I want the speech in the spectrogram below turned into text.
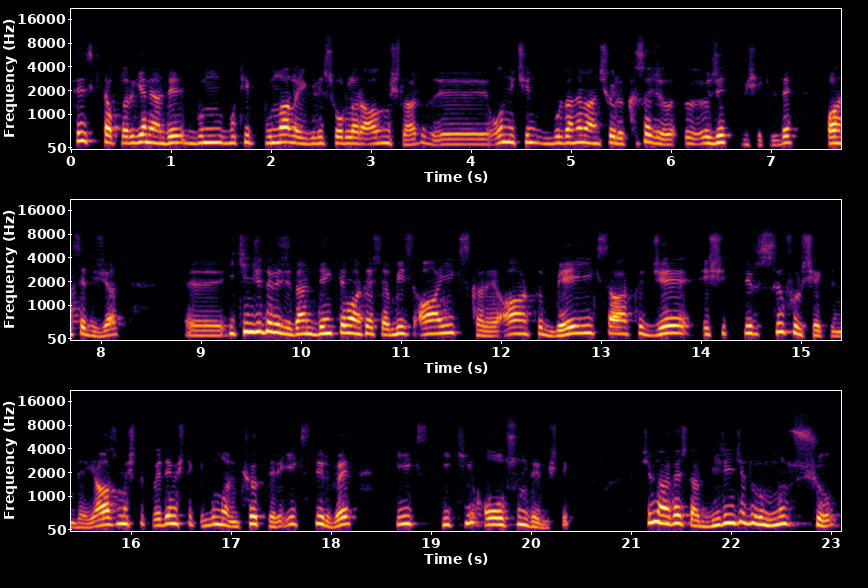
test kitapları genelde bunun, bu tip bunlarla ilgili soruları almışlar. E, onun için buradan hemen şöyle kısaca özet bir şekilde bahsedeceğiz. E, ikinci dereceden denklemi arkadaşlar biz ax kare artı bx artı c eşittir 0 şeklinde yazmıştık ve demiştik ki bunların kökleri x1 ve x2 olsun demiştik. Şimdi arkadaşlar birinci durumumuz şu.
